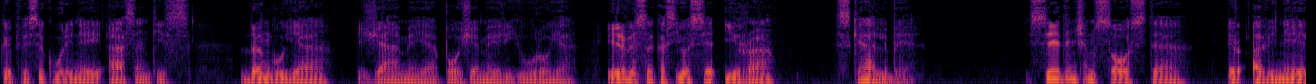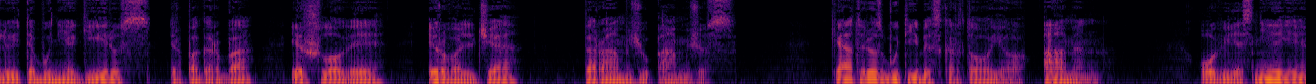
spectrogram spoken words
kaip visi kūriniai esantys danguje, žemėje, po žemė ir jūroje, ir visa, kas juose yra, skelbė. Sėdinčiam sostę ir avinėliui tebūnie gyrius ir pagarba, ir šlovė, ir valdžia per amžių amžius. Keturios būtybės kartojo Amen, o vyresnieji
